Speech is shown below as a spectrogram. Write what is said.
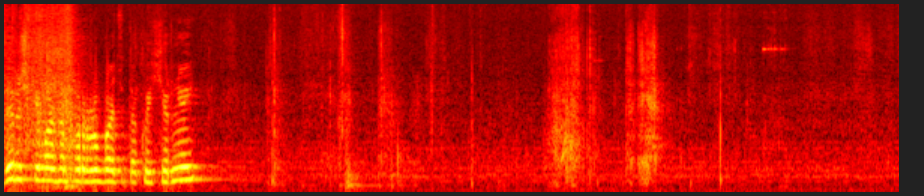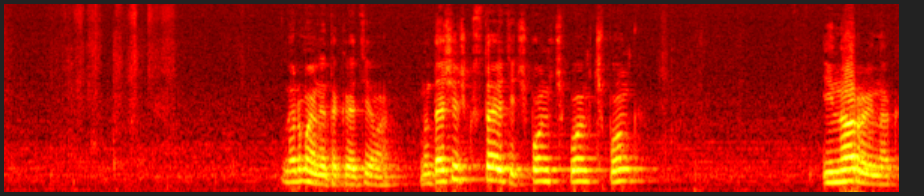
Дырочки можно прорубать вот такой херней. Нормальная такая тема. На дощечку ставите чпонг, чпонг, чпонг. И на рынок.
